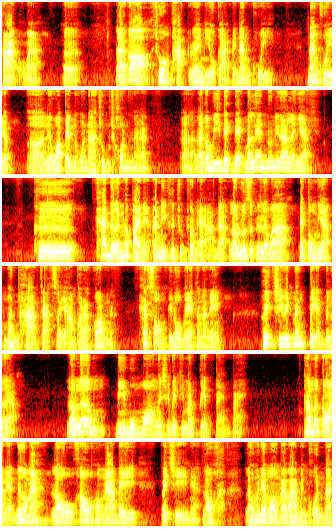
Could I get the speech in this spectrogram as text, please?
ซากออกมา เออ แล้วก็ช่วงพักได้มีโอกาสไปนั่งคุย นั่งคุยกับเออเรียกว่าเป็นหัวหน้าชุมชนแล้วกันอ่าแล้วก็มีเด็กๆมาเล่นนู่นนี่นั่นอะไรเงี้ยคือแค่เดินเข้าไปเนี่ยอันนี้คือชุมชนแออัดแล้วเรารู้สึกได้เลยว่าไอ้ตรงเนี้ยมันห่างจากสยามพารากอนน่ะแค่สองกิโลเมตรเท่านั้นเองเฮ้ยชีวิตแม่งเปลี่ยนไปเลยอะเราเริ่มมีมุมมองในชีวิตที่มันเปลี่ยนแปลงไป ถ้าเมื่อก่อนเนี่ยนึกออกไหมเราเข้าห้องน้ำไปไปฉี่เนี่ย เราเราไม่ได้มองแม่บ้านเป็นคนนะ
